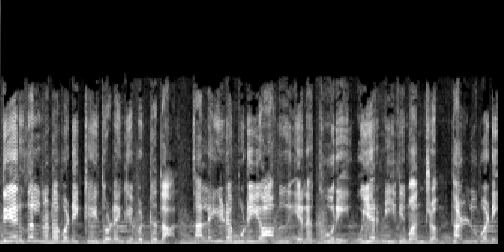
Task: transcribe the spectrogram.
தேர்தல் நடவடிக்கை தொடங்கிவிட்டதால் தலையிட முடியாது என கூறி உயர்நீதிமன்றம் தள்ளுபடி.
